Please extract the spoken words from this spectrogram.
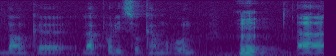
dans euh, la police au Cameroun. Mhm. Euh,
